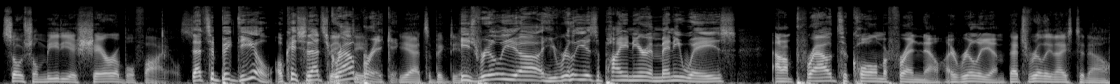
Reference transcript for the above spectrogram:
social media shareable files. That's a big deal. Okay, so that's Big deal. groundbreaking. Yeah, it's a big deal. He's really, uh, he really is a pioneer in many ways, and I'm proud to call him a friend now. I really am. That's really nice to know.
